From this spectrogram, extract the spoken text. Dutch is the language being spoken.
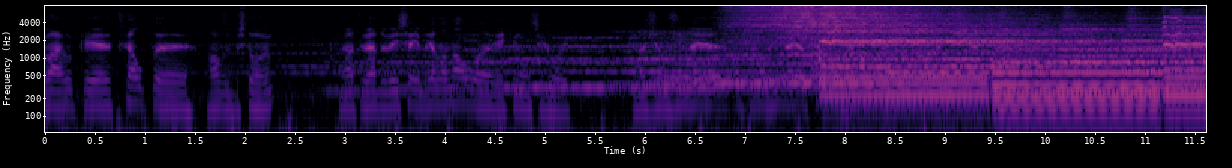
waar ook eh, het veld eh, hadden bestormd. Nou, toen werden de wc-bril en al eh, richting ons gegooid. En als je dan ziet, als je dan ziet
